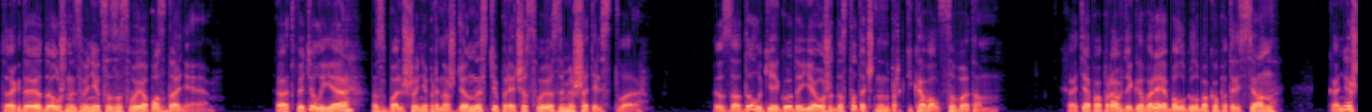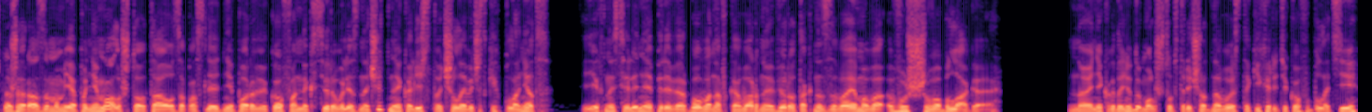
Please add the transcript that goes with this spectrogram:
«Тогда я должен извиниться за своё опоздание», — ответил я, с большой непринуждённостью пряча своё замешательство. За долгие годы я уже достаточно напрактиковался в этом. Хотя, по правде говоря, я был глубоко потрясён. Конечно же, разумом я понимал, что Тау за последние пару веков аннексировали значительное количество человеческих планет, и их население перевербовано в коварную веру так называемого «высшего блага» но я никогда не думал, что встречу одного из таких еретиков в плоти,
